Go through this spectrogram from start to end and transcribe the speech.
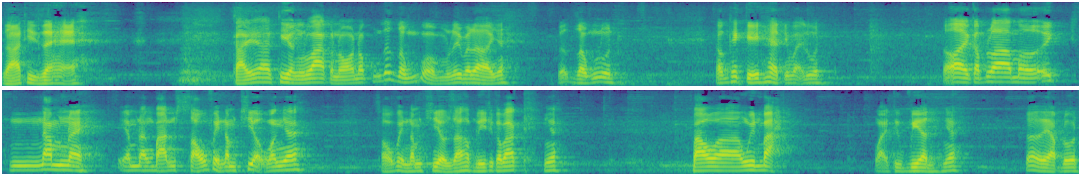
Giá thì rẻ. Cái à, kiềng loa của nó nó cũng rất giống của Reveler nhé rất giống luôn. Nó thiết kế hệt như vậy luôn. Rồi cặp loa MX5 này em đang bán 6,5 triệu các bác nhá 6,5 triệu giá hợp lý cho các bác nhé bao uh, nguyên bản ngoại từ viền nhé rất là đẹp luôn.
